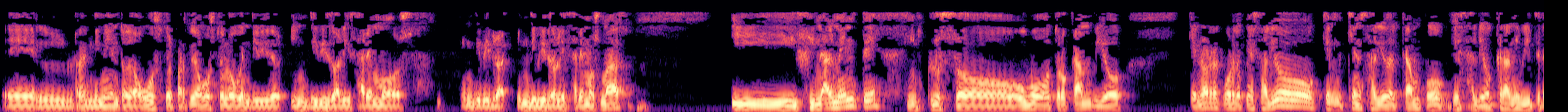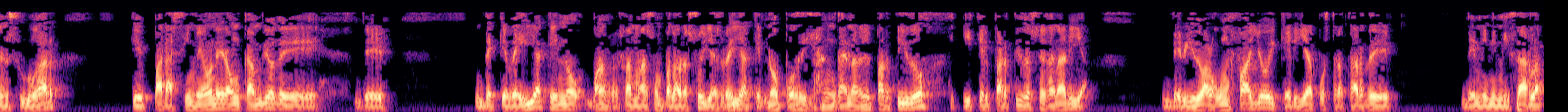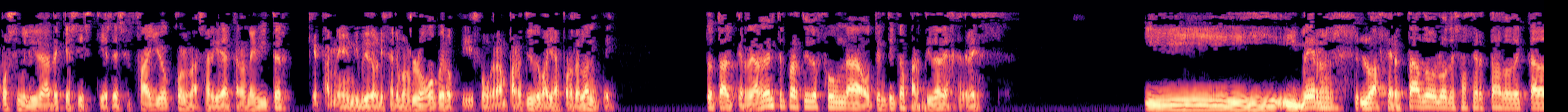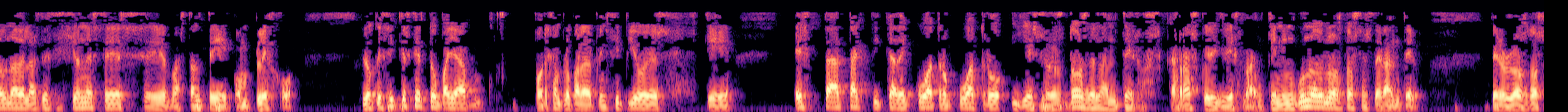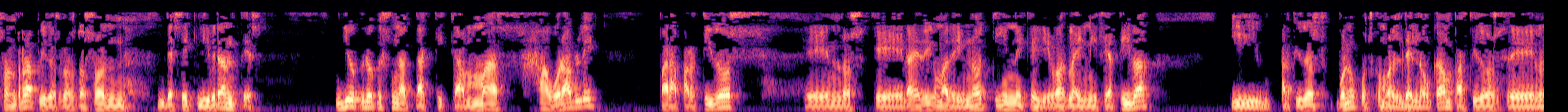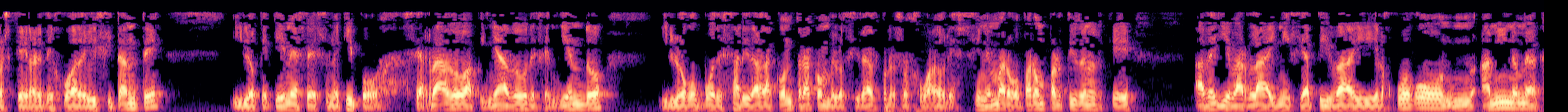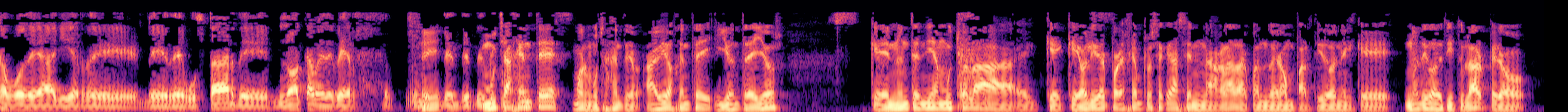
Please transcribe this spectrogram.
el rendimiento de Augusto, el partido de Augusto, luego individualizaremos, individualizaremos más. Y finalmente, incluso hubo otro cambio que no recuerdo quién salió, quién salió del campo, que salió Craniviter en su lugar, que para Simeón era un cambio de, de, de que veía que no, bueno, jamás son palabras suyas, veía que no podían ganar el partido y que el partido se ganaría debido a algún fallo y quería pues tratar de, de minimizar la posibilidad de que existiese ese fallo con la salida de Craneviter, que también individualizaremos luego, pero que hizo un gran partido, vaya por delante. Total, que realmente el partido fue una auténtica partida de ajedrez y, ver lo acertado o lo desacertado de cada una de las decisiones es eh, bastante complejo. Lo que sí que es cierto, vaya, por ejemplo, para el principio es que esta táctica de 4-4 y esos dos delanteros, Carrasco y Griezmann, que ninguno de los dos es delantero, pero los dos son rápidos, los dos son desequilibrantes, yo creo que es una táctica más favorable para partidos en los que el Atlético de Madrid no tiene que llevar la iniciativa y partidos, bueno, pues como el del Nou Camp, partidos en los que el Atlético juega de visitante y lo que tiene es un equipo cerrado, apiñado, defendiendo y luego puede salir a la contra con velocidad con esos jugadores. Sin embargo, para un partido en el que ha de llevar la iniciativa y el juego, a mí no me acabo de ayer de, de, de gustar, de no acabé de ver. Sí, de, mucha gente, bueno, mucha gente, ha habido gente y yo entre ellos que no entendía mucho la que, que Oliver, por ejemplo, se quedase en la grada cuando era un partido en el que, no digo de titular, pero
